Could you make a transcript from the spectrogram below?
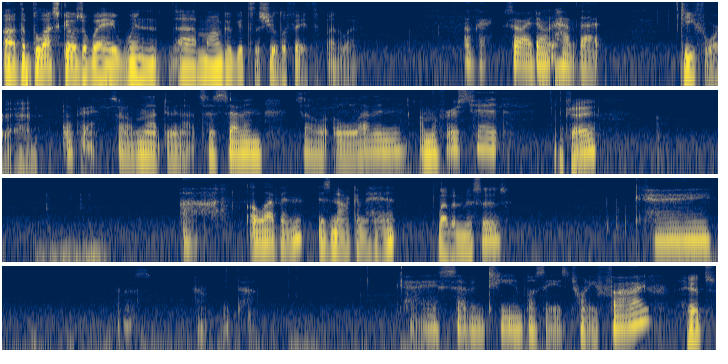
Uh, the bless goes away when uh, Mongo gets the Shield of Faith. By the way, Okay, so I don't have that. D4 to add. Okay, so I'm not doing that. So seven. So 11 on the first hit. Okay. 11 is not gonna hit. Eleven misses. Okay. I don't need that. Okay, 17 plus 8 is 25. Hits.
